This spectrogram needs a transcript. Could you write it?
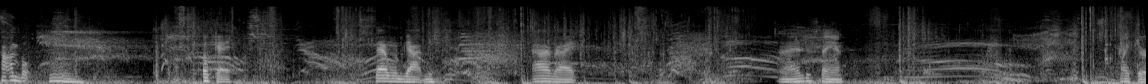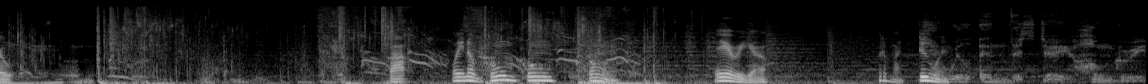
combo. Hmm. Okay. That one got me. Alright. I understand. My throat. Bop. Wait, no. Boom, boom, boom. There we go. What am I doing? We'll end this day hungry.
